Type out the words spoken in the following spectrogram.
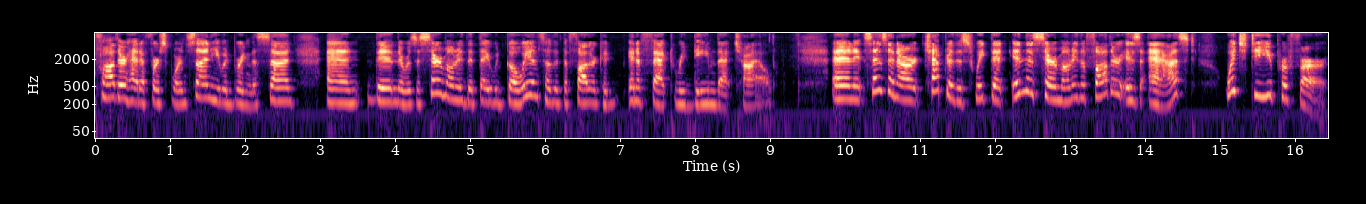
father had a firstborn son, he would bring the son, and then there was a ceremony that they would go in so that the father could, in effect, redeem that child. And it says in our chapter this week that in this ceremony, the father is asked, Which do you prefer?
